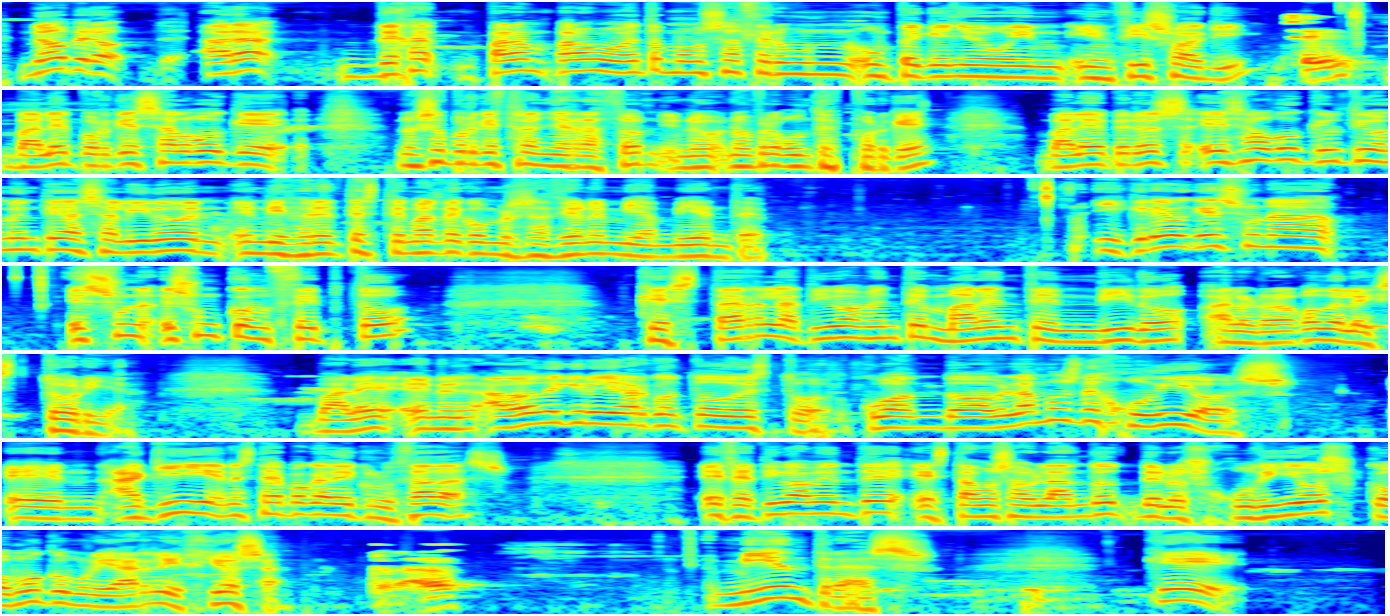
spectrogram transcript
No, pero ahora, deja, para, para un momento, vamos a hacer un, un pequeño in- inciso aquí. Sí. ¿Vale? Porque es algo que. No sé por qué extraña razón, y no, no preguntes por qué, ¿vale? Pero es, es algo que últimamente ha salido en, en diferentes temas de conversación en mi ambiente. Y creo que es una. Es, una- es un concepto que está relativamente mal entendido a lo largo de la historia. ¿Vale? En el- ¿A dónde quiero llegar con todo esto? Cuando hablamos de judíos en, aquí, en esta época de cruzadas, efectivamente estamos hablando de los judíos como comunidad religiosa. Claro. Mientras que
